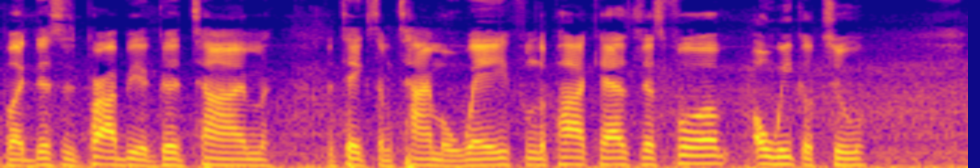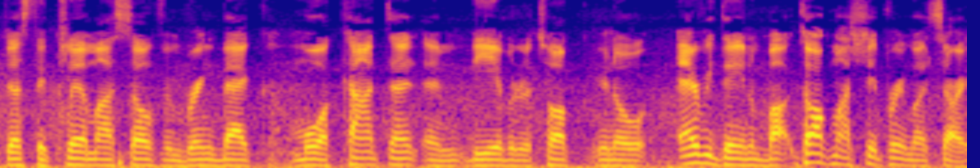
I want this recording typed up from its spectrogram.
but this is probably a good time to take some time away from the podcast just for a week or two, just to clear myself and bring back more content and be able to talk, you know, everything about talk my shit pretty much. Sorry,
